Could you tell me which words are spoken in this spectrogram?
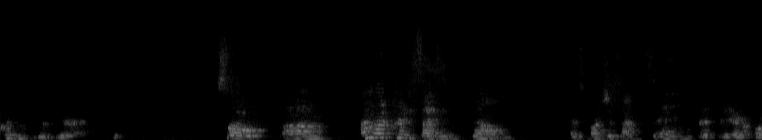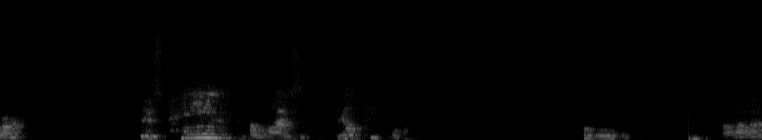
couldn't live there after this. So, um, I'm not criticizing film as much as I'm saying that there are, there's pain in the lives of real people who uh,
